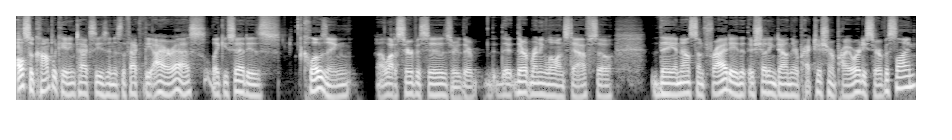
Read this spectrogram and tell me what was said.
Also complicating tax season is the fact that the IRS, like you said, is closing a lot of services or they're they're running low on staff. So they announced on Friday that they're shutting down their practitioner priority service line,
